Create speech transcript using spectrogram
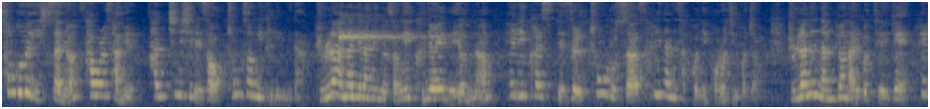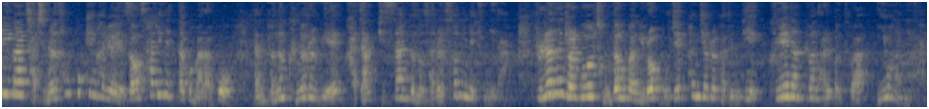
1924년 4월 3일 한 침실에서 총성이 들립니다. 뷰라 아난이라는 여성이 그녀의 내연남 해리 칼스텟을 총으로 쏴 살인하는 사건이 벌어진 거죠. 뷰라는 남편 알버트에게 해리가 자신을 성폭행하려 해서 살인했다고 말하고 남편은 그녀를 위해 가장 비싼 변호사를 선임해 줍니다. 뷰라는 결국 정당방위로 무죄 판결을 받은 뒤 그의 남편 알버트와 이혼합니다.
